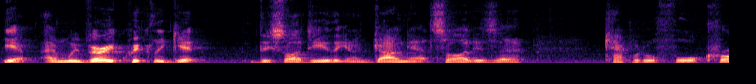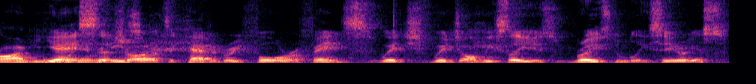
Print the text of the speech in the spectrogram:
Yeah, and we very quickly get this idea that you know going outside is a capital four crime. Yes, that's right. It's a Category Four offence, which which obviously is reasonably serious.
